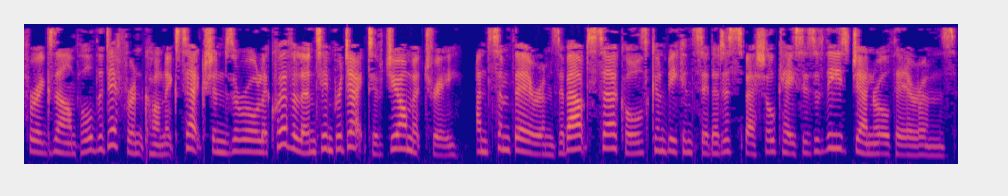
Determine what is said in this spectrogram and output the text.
For example the different conic sections are all equivalent in projective geometry and some theorems about circles can be considered as special cases of these general theorems.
